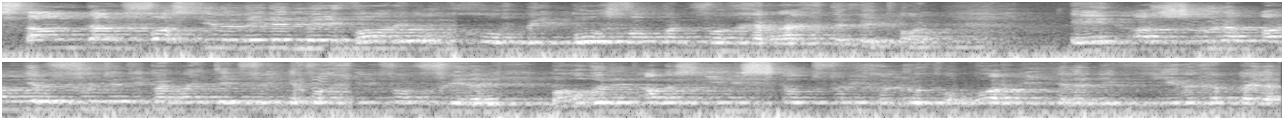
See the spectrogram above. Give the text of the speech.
Staan dan vas julle redden met die waarheid om God met die bos van van geregtigheid aan en as skoene aan jou voete die bereidheid vir die evangelie van vrede, behalwe dit alles in die skild van die geloof op waardie julle die vuurige pyle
